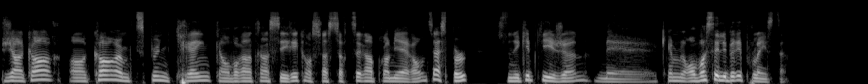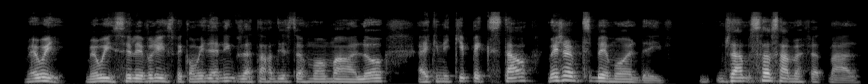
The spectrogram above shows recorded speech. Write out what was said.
puis j'ai encore, encore un petit peu une crainte quand on va rentrer en série, qu'on se fasse sortir en première ronde. Ça se peut. C'est une équipe qui est jeune, mais euh, on va célébrer pour l'instant. Mais oui, mais oui, célébrez. Ça fait combien d'années que vous attendez ce moment-là avec une équipe excitante? Mais j'ai un petit bémol, Dave. Ça, ça me fait mal.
